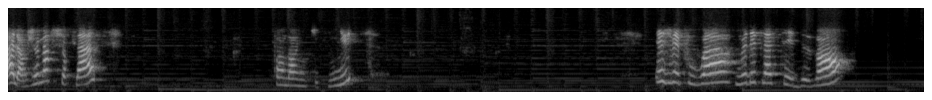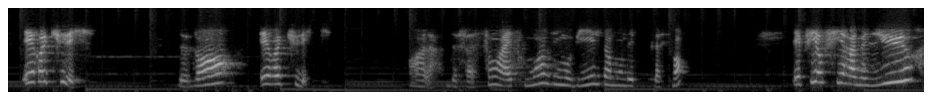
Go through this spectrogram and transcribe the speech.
Alors, je marche sur place pendant une petite minute. Et je vais pouvoir me déplacer devant et reculer. Devant et reculer. Voilà, de façon à être moins immobile dans mon déplacement. Et puis au fur et à mesure,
